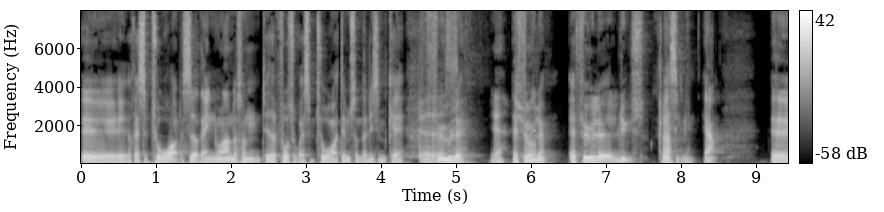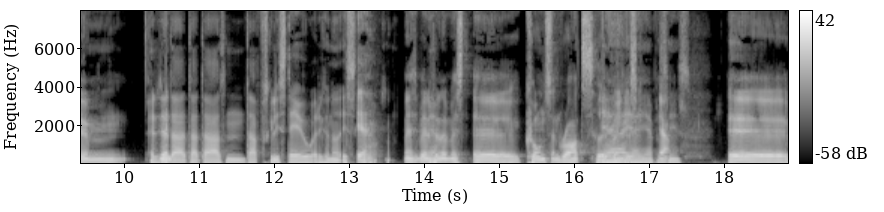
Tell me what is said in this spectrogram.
øh, receptorer, der sidder derinde. Nogle andre sådan, det hedder fotoreceptorer, dem som der ligesom kan Ja, føle, Ja, at sure. føle, at føle lys, Klart. basically. Ja. Øhm, Er det der, Men- der, der, der, er sådan, der er forskellige stave? Er det sådan noget S? Ja. men, men, Ja. ja. med, øh, cones and rods hedder det på ja, engelsk. ja, ja, præcis. Øh,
